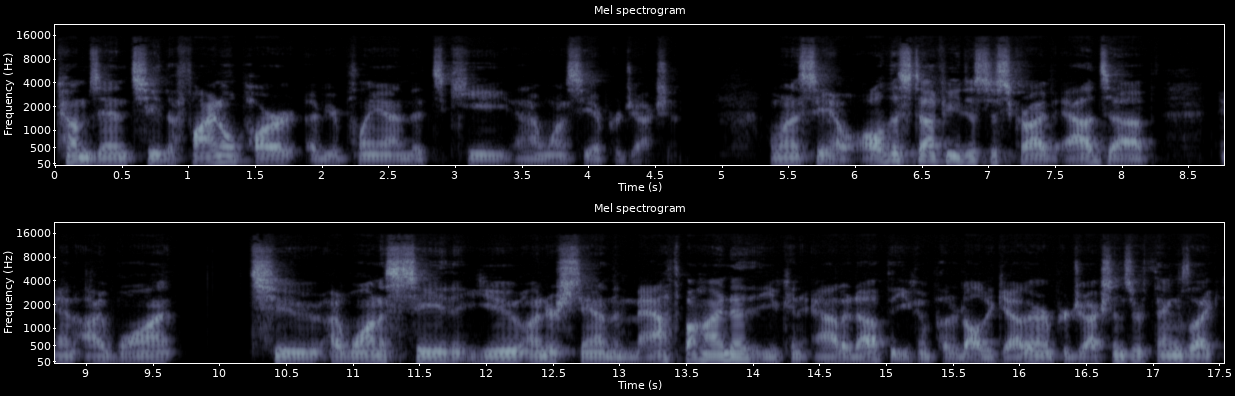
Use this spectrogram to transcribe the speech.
comes into the final part of your plan that's key and I want to see a projection. I want to see how all the stuff you just described adds up and I want to I want to see that you understand the math behind it, that you can add it up, that you can put it all together and projections are things like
